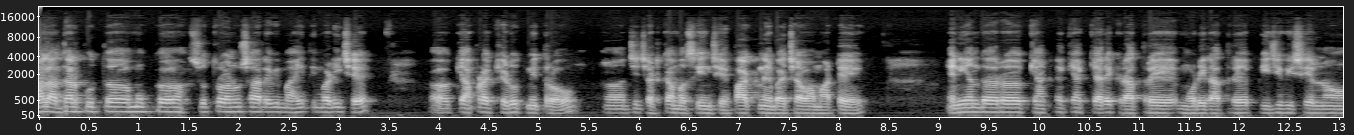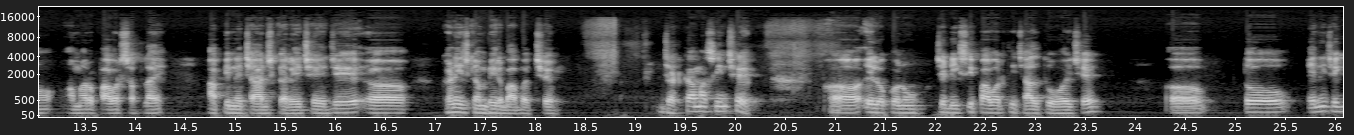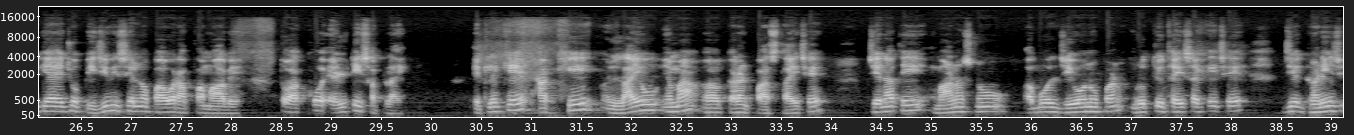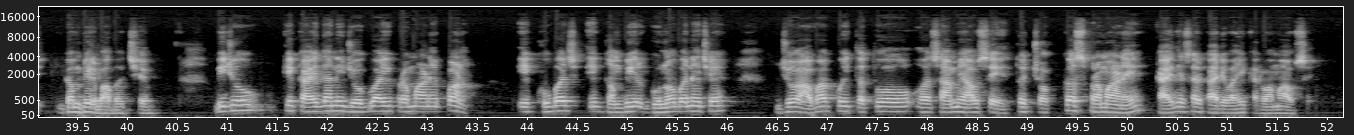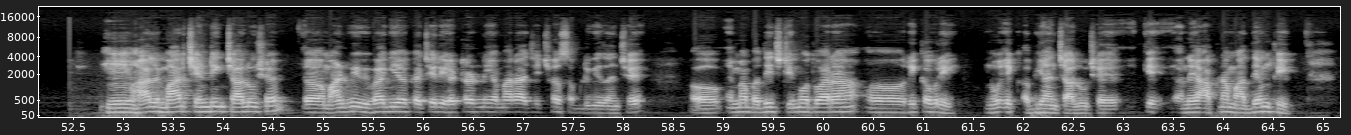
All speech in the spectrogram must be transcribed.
હાલ આધારભૂત અમુક સૂત્રો અનુસાર એવી માહિતી મળી છે કે આપણા ખેડૂત મિત્રો જે ઝટકા મશીન છે, પાકને બચાવવા માટે, એની અંદર ક્યાંક ને ક્યાંક ક્યારેક રાત્રે, મોડી રાત્રે પીજીવીસીએલનો અમારો પાવર સપ્લાય આપીને ચાર્જ કરે છે, જે ઘણી જ ગંભીર બાબત છે. ઝટકા મશીન છે એ લોકોનું જે ડીસી પાવરથી ચાલતું હોય છે તો એની જગ્યાએ જો પીજીવીસીએલનો પાવર આપવામાં આવે, તો આખો એલટી સપ્લાય એટલે કે આખી લાઈવ એમાં કરંટ પાસ થાય છે. જેનાથી માણસનું, અબોલ જીવોનું પણ મૃત્યુ થઈ શકે છે, જે ઘણી જ ગંભીર બાબત છે. બીજું કે કાયદાની જોગવાઈ પ્રમાણે પણ એ ખૂબ જ એક ગંભીર ગુનો બને છે. જો આવા કોઈ તત્વો સામે આવશે, તો ચોક્કસ પ્રમાણે કાયદેસર કાર્યવાહી કરવામાં આવશે. હાલ માર્ચ એન્ડિંગ ચાલુ છે. માંડવી વિભાગીય કચેરી હેઠળની અમારા જે છ સબ ડિવિઝન છે એમાં બધી જ ટીમો દ્વારા રિકવરીનું એક અભિયાન ચાલુ છે કે, અને આપના માધ્યમથી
